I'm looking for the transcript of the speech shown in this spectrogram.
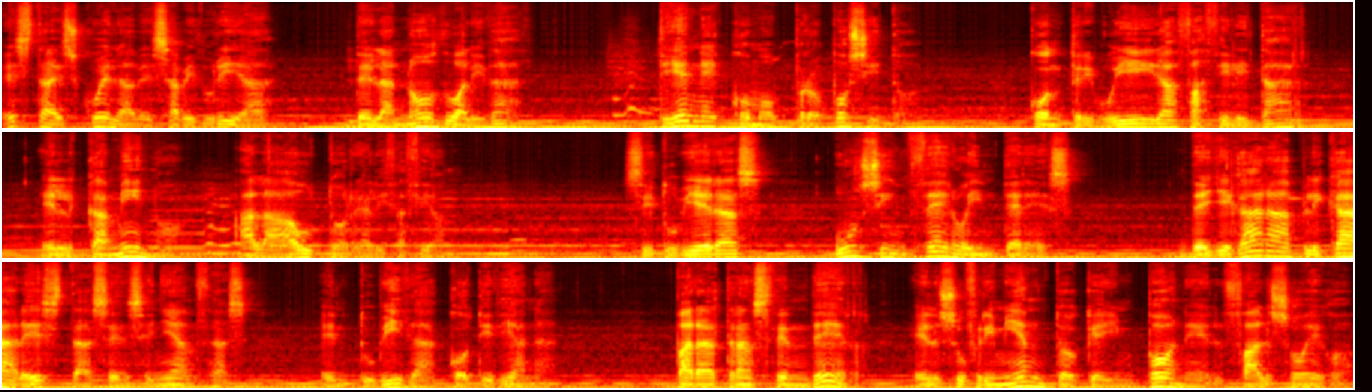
Esta escuela de sabiduría de la no dualidad tiene como propósito contribuir a facilitar el camino a la autorrealización. Si tuvieras un sincero interés de llegar a aplicar estas enseñanzas en tu vida cotidiana para trascender el sufrimiento que impone el falso ego,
